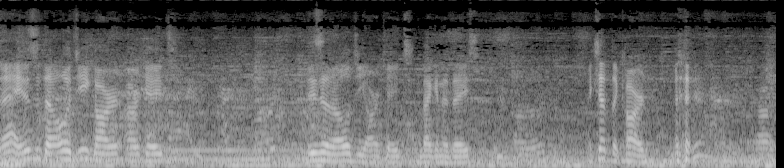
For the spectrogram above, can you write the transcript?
Hey, this is the OG arcades. These are the OG arcades back in the days. Except the card. Alright,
